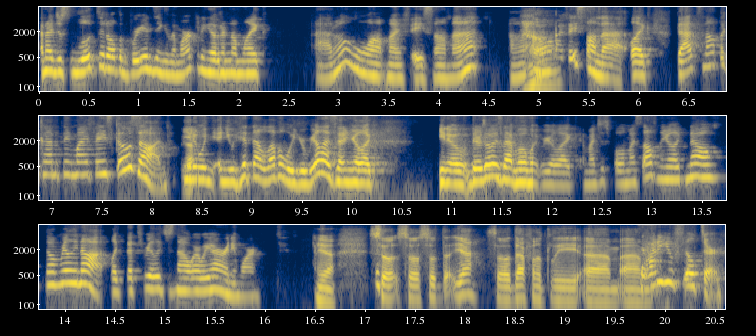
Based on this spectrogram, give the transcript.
And I just looked at all the branding and the marketing of it. And I'm like, I don't want my face on that. I don't want my face on that. Like, that's not the kind of thing my face goes on. Yeah. You know, when, and you hit that level where you realize that and you're like, you know, there's always that moment where you're like, am I just full of myself? And you're like, no, no, I'm really not. Like, that's really just not where we are anymore. Yeah. So, so, so, th- yeah. So definitely. Um, um, so how do you filter?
